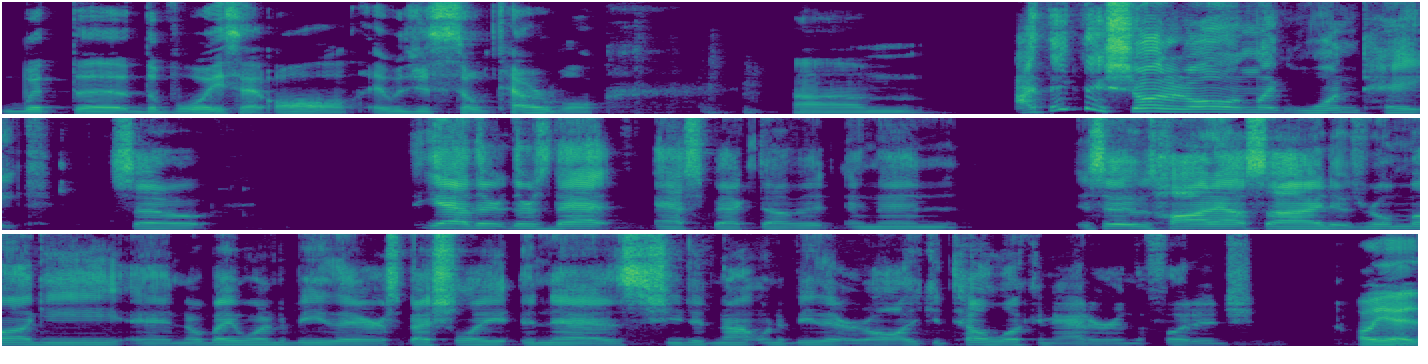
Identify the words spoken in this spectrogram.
with the the voice at all. It was just so terrible. Um, I think they shot it all in like one take. So yeah, there, there's that aspect of it, and then so it was hot outside. It was real muggy, and nobody wanted to be there, especially Inez. She did not want to be there at all. You could tell looking at her in the footage. Oh yeah,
